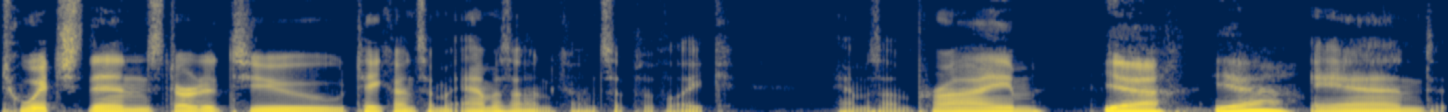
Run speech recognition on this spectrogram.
Twitch then started to take on some Amazon concepts of like Amazon Prime Yeah. Yeah. and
